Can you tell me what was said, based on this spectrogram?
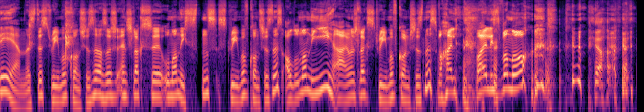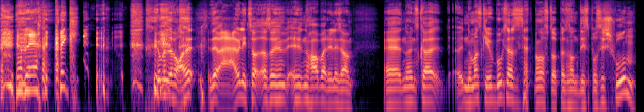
reneste stream of consciousness. Altså En slags eh, onanistens stream of consciousness. All onani er jo en slags stream of consciousness. Hva har hva har jeg lyst på nå? ja. Ja, det Klikk! Jo, men det var jo Det er jo litt sånn Altså, hun, hun har bare liksom eh, når, skal, når man skriver bok, da, så setter man ofte opp en sånn disposisjon.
